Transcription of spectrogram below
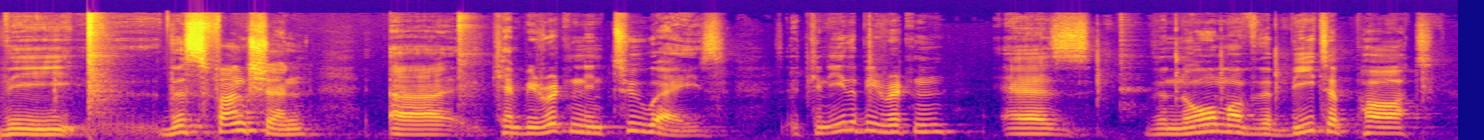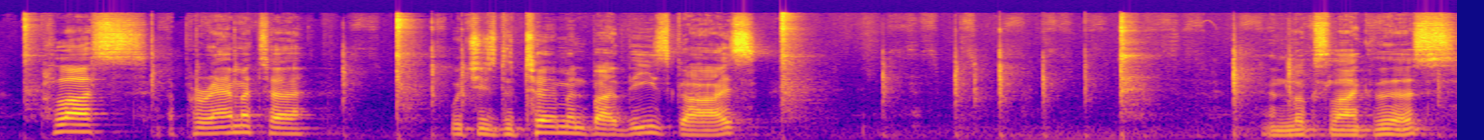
the, this function uh, can be written in two ways. It can either be written as the norm of the beta part plus a parameter which is determined by these guys and looks like this.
